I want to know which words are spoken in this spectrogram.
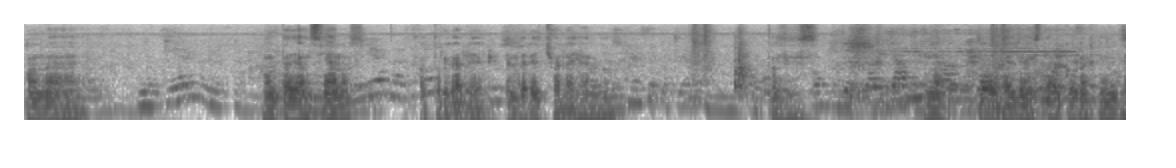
con la Junta de Ancianos otorgarle el derecho a la hija mía. Entonces, no, todos ellos están con la gente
